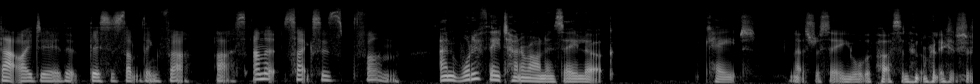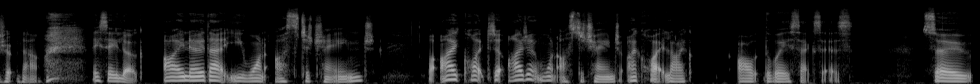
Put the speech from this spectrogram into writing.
that idea that this is something for us and that sex is fun. And what if they turn around and say, look, Kate, let's just say you're the person in the relationship now. They say, look, I know that you want us to change, but I quite I don't want us to change. I quite like our, the way sex is. So,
